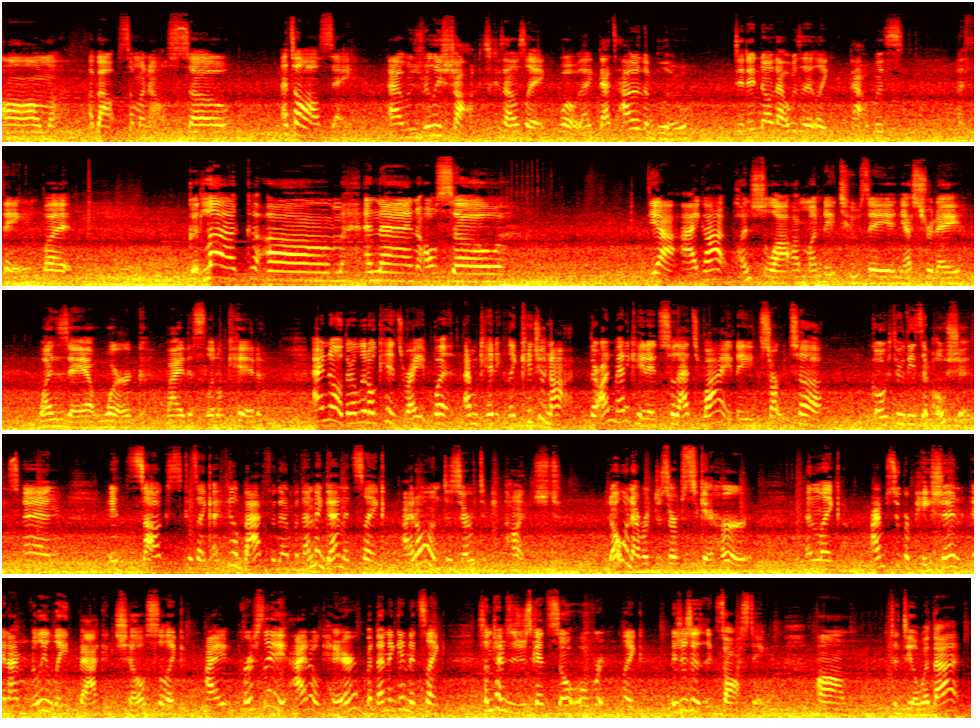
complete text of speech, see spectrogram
um about someone else. So that's all I'll say. I was really shocked because I was like, whoa, like that's out of the blue. Didn't know that was it like that was a thing, but good luck. Um and then also yeah, I got punched a lot on Monday, Tuesday, and yesterday Wednesday at work by this little kid. I know they're little kids, right? But I'm kidding. Like, kid you not, they're unmedicated, so that's why they start to go through these emotions, and it sucks because like I feel bad for them. But then again, it's like I don't deserve to be punched. No one ever deserves to get hurt, and like I'm super patient and I'm really laid back and chill. So like I personally I don't care. But then again, it's like sometimes it just gets so over like it's just exhausting um, to deal with that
